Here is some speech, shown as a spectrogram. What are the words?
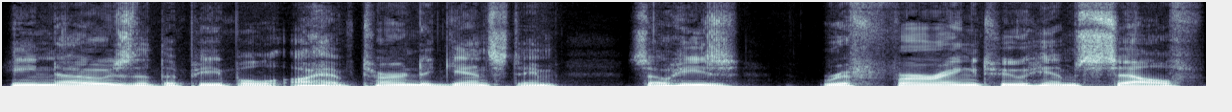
He knows that the people have turned against him, so he's referring to himself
